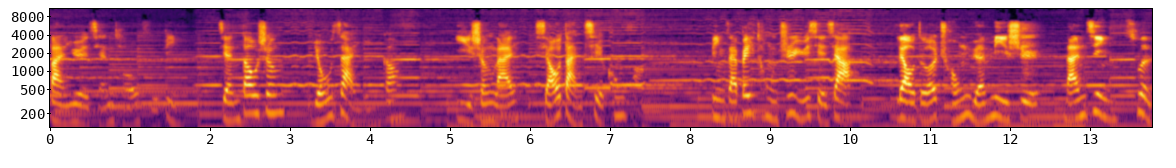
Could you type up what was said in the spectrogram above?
半月前头伏病，剪刀声犹在云冈。一生来，小胆怯空房，并在悲痛之余写下：料得重圆密室，难尽寸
